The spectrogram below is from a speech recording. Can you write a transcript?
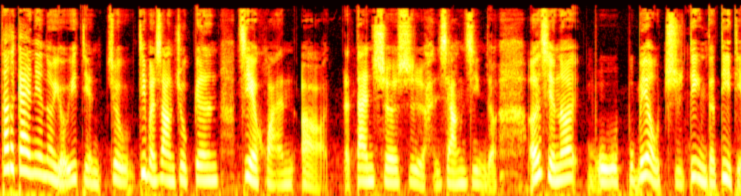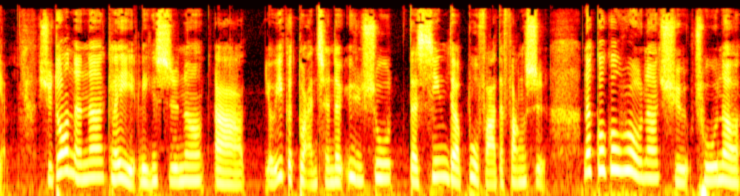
它的概念呢，有一点就基本上就跟借还呃单车是很相近的，而且呢，我不没有指定的地点，许多人呢可以临时呢啊、有一个短程的运输的新的步伐的方式。那 GoGo Road 呢，除除呢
